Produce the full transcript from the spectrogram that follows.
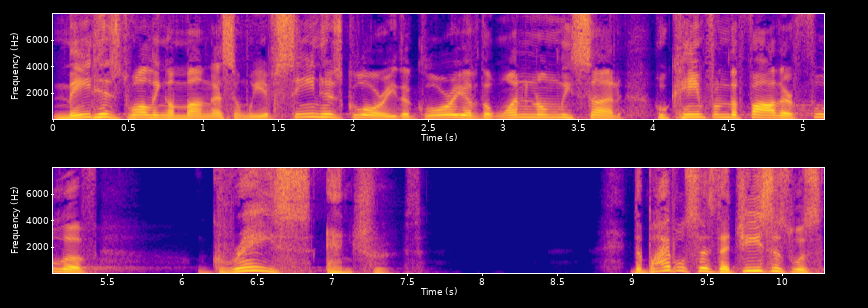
made his dwelling among us, and we have seen his glory, the glory of the one and only son who came from the father, full of grace and truth. The Bible says that Jesus was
